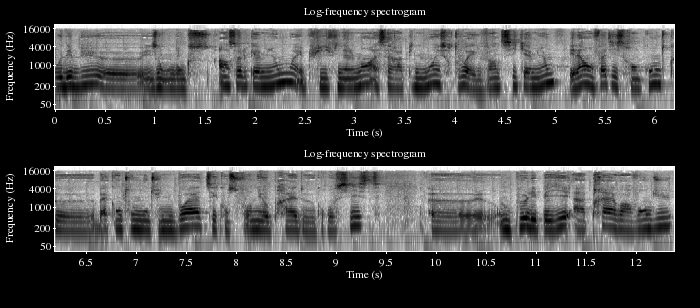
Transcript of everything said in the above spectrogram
Au début, euh, ils ont donc un seul camion, et puis finalement, assez rapidement, ils se retrouvent avec 26 camions. Et là, en fait, ils se rendent compte que bah, quand on monte une boîte et qu'on se fournit auprès de grossistes, euh, on peut les payer après avoir vendu.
